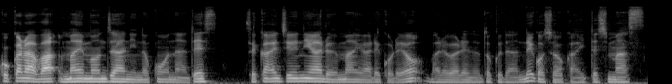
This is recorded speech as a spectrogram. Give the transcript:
ここからはうまいもんジャーニーのコーナーです。世界中にあるうまいあれこれを我々の独断でご紹介いたします。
